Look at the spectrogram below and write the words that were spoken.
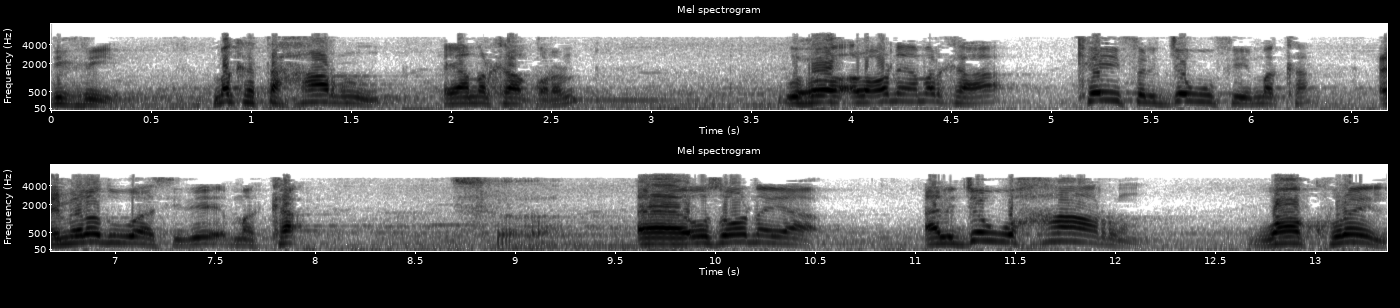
digrii. Maka taxaarun ayaa markaa qoran. Wuxuu la odhanaya markaa kayfa aljawu fii maka cimiladu waa sidee maka wuxuu odhanayaa aljawu xaarun. Waa kulayl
